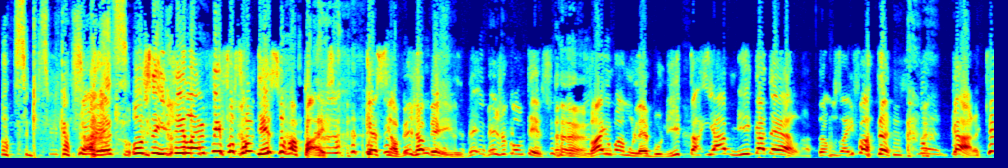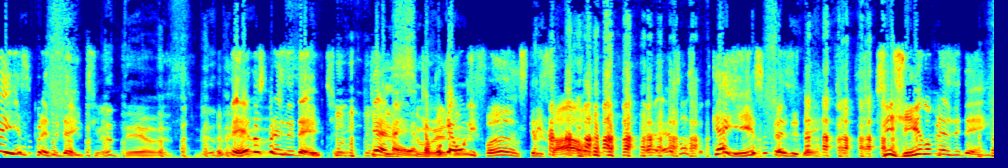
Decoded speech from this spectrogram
Nossa, que explicação é essa? O sigilo é em função disso, rapaz. Porque assim, ó, veja bem, ve- veja o contexto. Vai uma mulher bonita e a amiga dela. Estamos aí falando. Não, cara, que é isso, presidente? Meu Deus. Meu Deus. Menos presidente. Que é, é, daqui a pouco é. OnlyFans, Trisal. É, essas que é isso, presidente? Sigilo, presidente.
